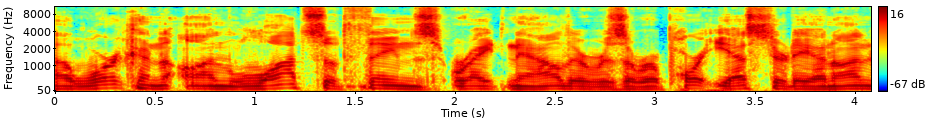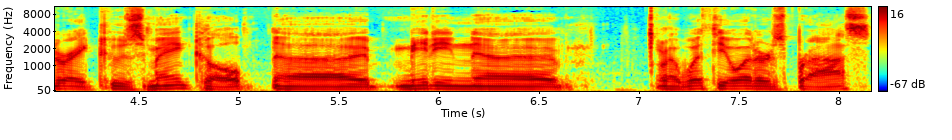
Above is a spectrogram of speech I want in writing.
uh, working on lots of things right now. There was a report yesterday on Andrei Kuzmenko uh, meeting. Uh, with the Oilers brass.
